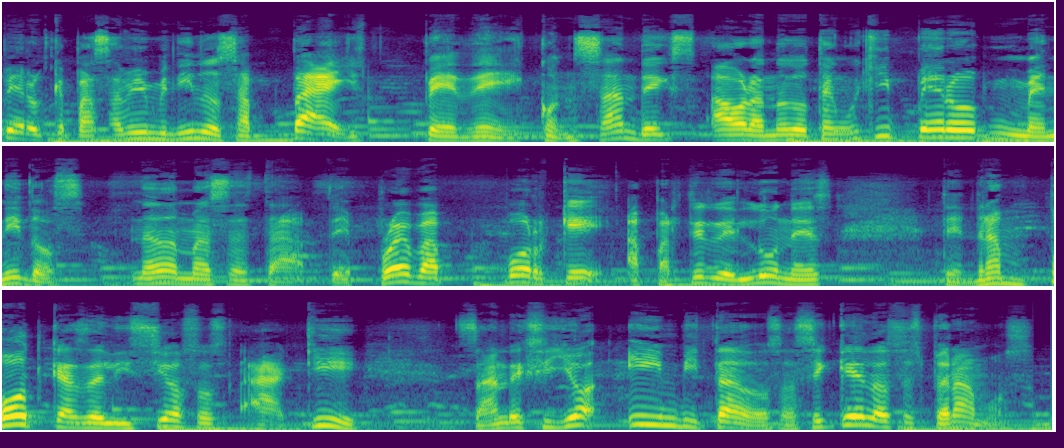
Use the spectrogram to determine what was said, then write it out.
Pero qué pasa, bienvenidos a Vice PD con Sandex. Ahora no lo tengo aquí, pero bienvenidos. Nada más hasta de prueba porque a partir del lunes tendrán podcasts deliciosos aquí. Sandex y yo invitados, así que los esperamos.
